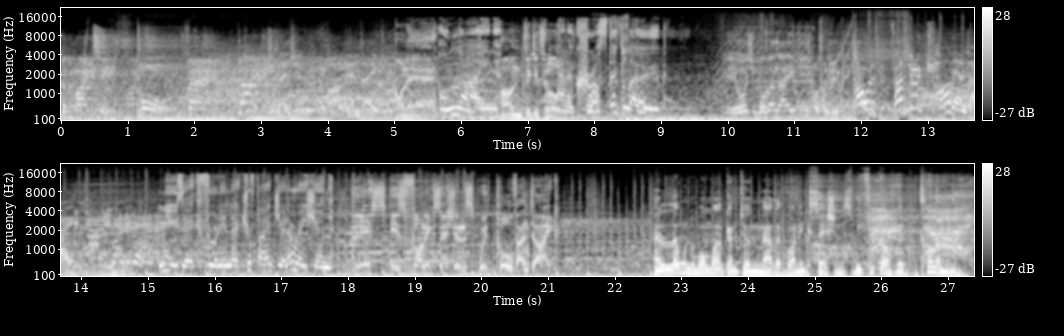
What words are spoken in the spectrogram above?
the mighty Paul van Dyk. Legend, Paul van Dyk. On air, Online on digital. and across the globe. E hoje, Paul van Dyk. Paul van Dyk. Music for an electrified generation. This is VONYC Sessions with Paul van Dyk. Hello and a warm welcome to another VONYC Sessions. We kick off with Colony.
